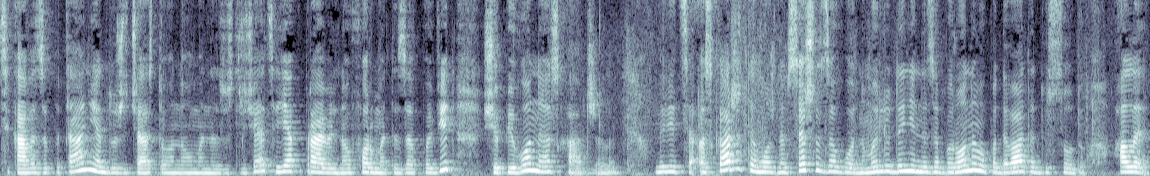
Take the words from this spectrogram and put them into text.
Цікаве запитання, дуже часто воно у мене зустрічається. Як правильно оформити заповіт, щоб його не оскаржили? Дивіться, оскаржити можна все, що завгодно. Ми людині не заборонимо подавати до суду. Але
